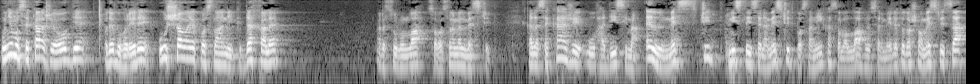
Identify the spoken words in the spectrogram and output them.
U njemu se kaže ovdje od Ebu Horere, ušao je poslanik Dehale, Rasulullah s.a.v. el mesčid. Kada se kaže u hadisima el mesčid, misli se na mesčid poslanika sallallahu alaihi jer je to došao mesčid sa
